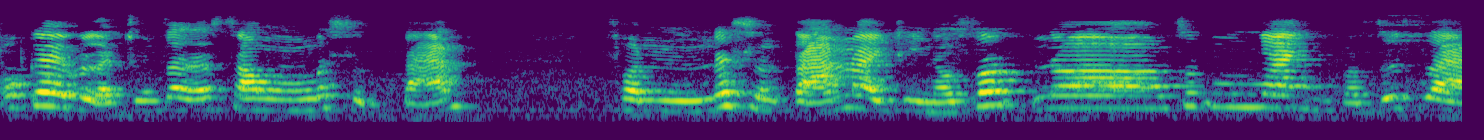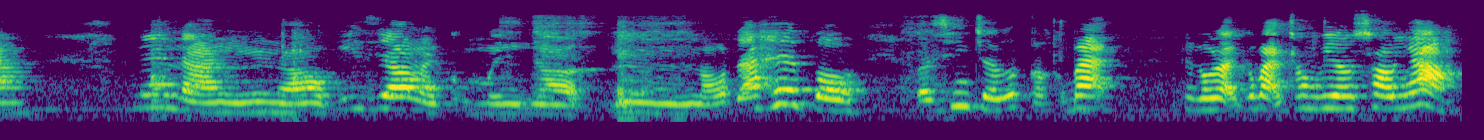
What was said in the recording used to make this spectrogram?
Ok, vậy là chúng ta đã xong lesson 8 phần lesson 8 này thì nó rất uh, rất nhanh làm nên là uh, video này của mình uh, nó đã hết rồi. Và xin chào tất cả các bạn. Hẹn gặp lại các bạn trong video sau nhá.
